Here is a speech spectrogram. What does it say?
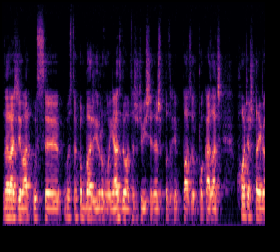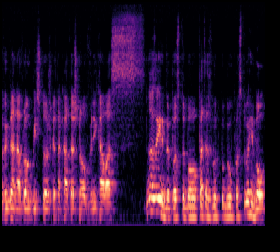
Na razie Markus y, po prostu taką bardziej równą jazdą, ale też oczywiście też potrafi pazur pokazać, chociaż ta jego wygrana w Long Beach troszkę taka też no, wynikała z, no, z inby po prostu, bo Petersburg był po prostu inbą.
